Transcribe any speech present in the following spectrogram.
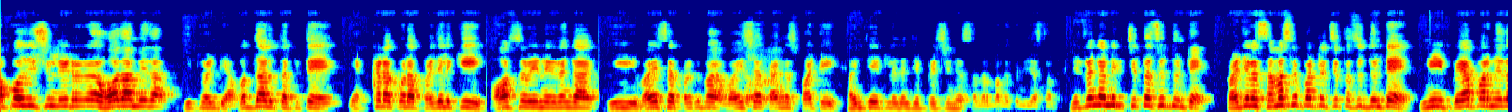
అపోజిషన్ లీడర్ హోదా మీద ఇటువంటి అబద్ధాలు తప్పితే ఎక్కడ కూడా ప్రజలకి అవసరమైన విధంగా ఈ వైఎస్ఆర్ ప్రతిభ వైఎస్ఆర్ కాంగ్రెస్ పార్టీ పనిచేయట్లేదని చెప్పేసి నేను సందర్భంగా తెలియజేస్తాను. నిజంగా మీకు చిత్తశుద్ధి ఉంటే ప్రజల సమస్యల పట్ల చిత్తశుద్ధి ఉంటే మీ పేపర్ మీద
